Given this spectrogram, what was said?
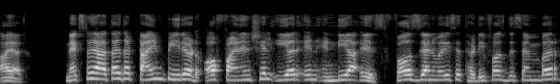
आया था। नेक्स्ट आता है the time period of financial year in India is first January से thirty first December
